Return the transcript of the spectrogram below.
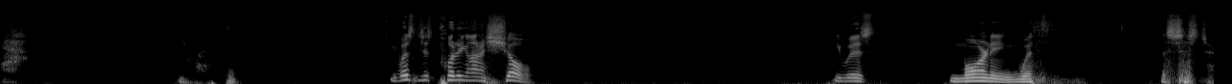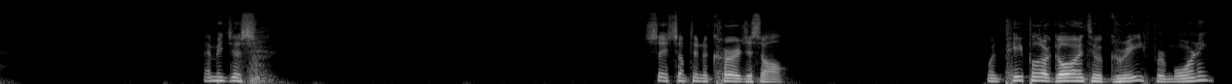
Yeah. He wept. He wasn't just putting on a show, he was mourning with the sister. Let me just say something to encourage us all. When people are going through grief or mourning,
